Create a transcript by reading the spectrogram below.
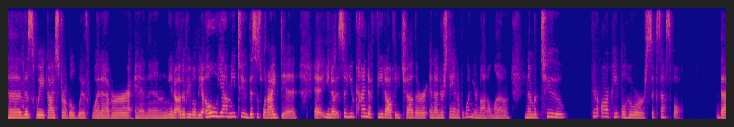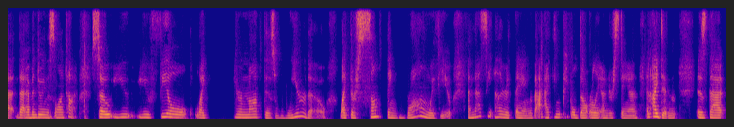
uh, this week I struggled with whatever. And then, you know, other people be, oh, yeah, me too. This is what I did. Uh, you know, so you kind of feed off each other and understand number one, you're not alone. Number two, there are people who are successful that that have been doing this a long time so you you feel like you're not this weirdo like there's something wrong with you. And that's the other thing that i think people don't really understand and i didn't is that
